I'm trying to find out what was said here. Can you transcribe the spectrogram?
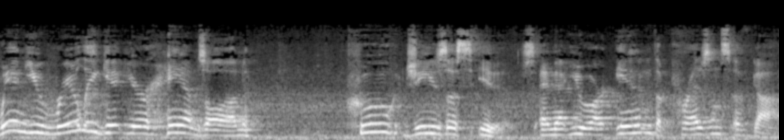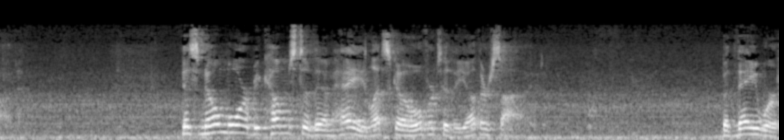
when you really get your hands on who Jesus is and that you are in the presence of God, this no more becomes to them, hey, let's go over to the other side. But they were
